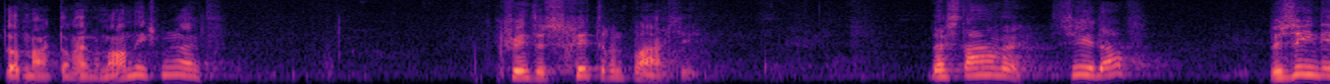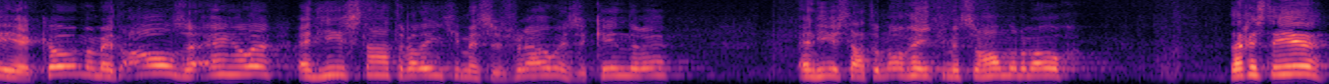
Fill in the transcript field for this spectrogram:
dat maakt dan helemaal niks meer uit. Ik vind het een schitterend plaatje. Daar staan we, zie je dat? We zien de Heer komen met al zijn engelen en hier staat er al eentje met zijn vrouw en zijn kinderen. En hier staat er nog eentje met zijn handen omhoog. Daar is de Heer.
